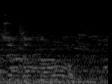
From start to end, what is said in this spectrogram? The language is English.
Questions on the move.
